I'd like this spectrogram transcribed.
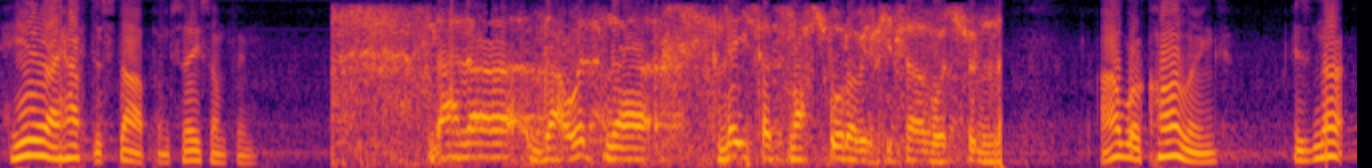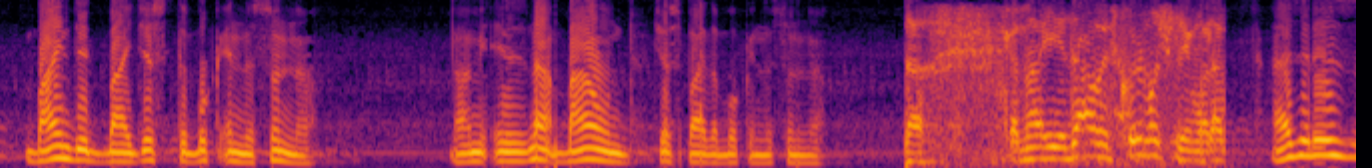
Here I have to stop and say something. Our calling is not binded by just the book and the sunnah. I mean it is not bound just by the book and the sunnah كما هي دعوة كل مسلم ولا as it is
